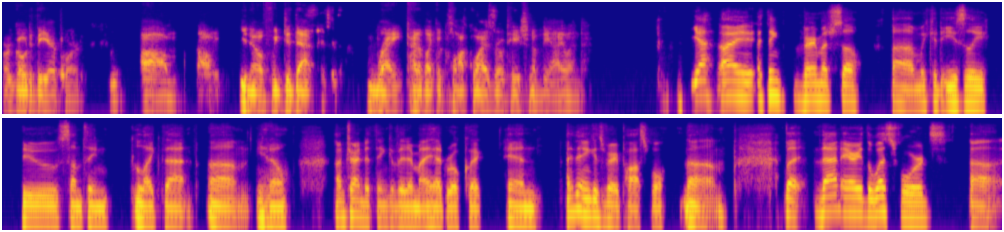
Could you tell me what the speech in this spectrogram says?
or go to the airport. Um, you know, if we did that right, kind of like a clockwise rotation of the island. yeah, I I think very much so. um, we could easily do something like that. Um, you know, I'm trying to think of it in my head real quick, and I think it's very possible. Um, but that area, the West Fjords, uh,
